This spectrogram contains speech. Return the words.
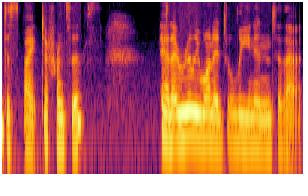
despite differences. And I really wanted to lean into that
